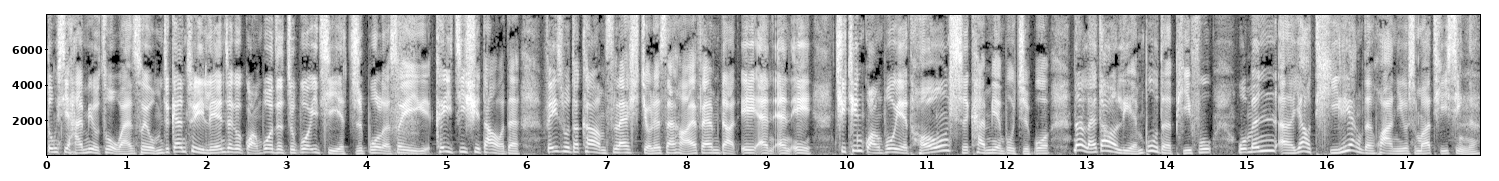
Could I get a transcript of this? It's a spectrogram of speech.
东西还没有做完，所以我们就干脆连这个广播的直播一起也直播了，所以可以继续到我的 facebook.com/slash 九六三号 FM dot a n n a 去听广播，也同时看面部直播。那来到脸部的皮肤，我们呃要提亮的话，你有什么提醒呢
